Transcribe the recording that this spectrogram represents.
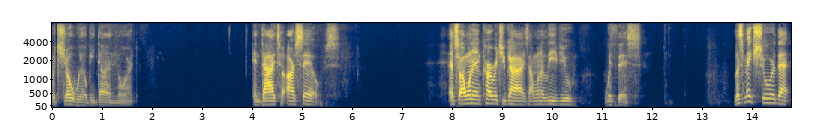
but your will be done, Lord. And die to ourselves. And so I want to encourage you guys, I want to leave you with this. Let's make sure that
